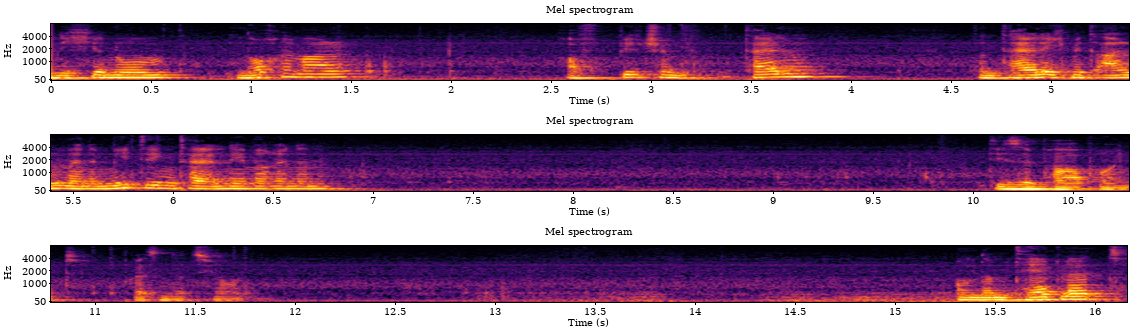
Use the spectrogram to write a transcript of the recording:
Wenn ich hier nun noch einmal auf Bildschirm teilen, dann teile ich mit allen meinen Meeting-Teilnehmerinnen diese PowerPoint-Präsentation. Und am Tablet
